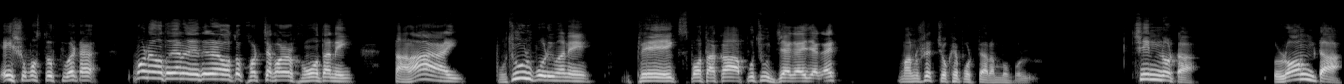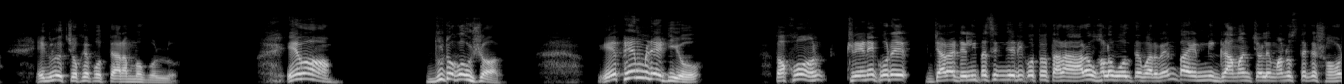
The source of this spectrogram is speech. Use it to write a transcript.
এই সমস্ত খুব একটা মনে হতো যেন এদের অত খরচা করার ক্ষমতা নেই। তারাই প্রচুর পরিমাণে ফ্লেক্স পতাকা প্রচুর জায়গায় জায়গায় মানুষের চোখে পড়তে আরম্ভ করল। চিহ্নটা, রংটা এগুলো চোখে পড়তে আরম্ভ করল। এবং দুটো কৌশল, এফএম রেডিও তখন ট্রেনে করে যারা ডেলি প্যাসেঞ্জারি করতো, তারা আরও ভালো বলতে পারবেন। বা এমনি গ্রামাঞ্চলে মানুষ থেকে শহর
